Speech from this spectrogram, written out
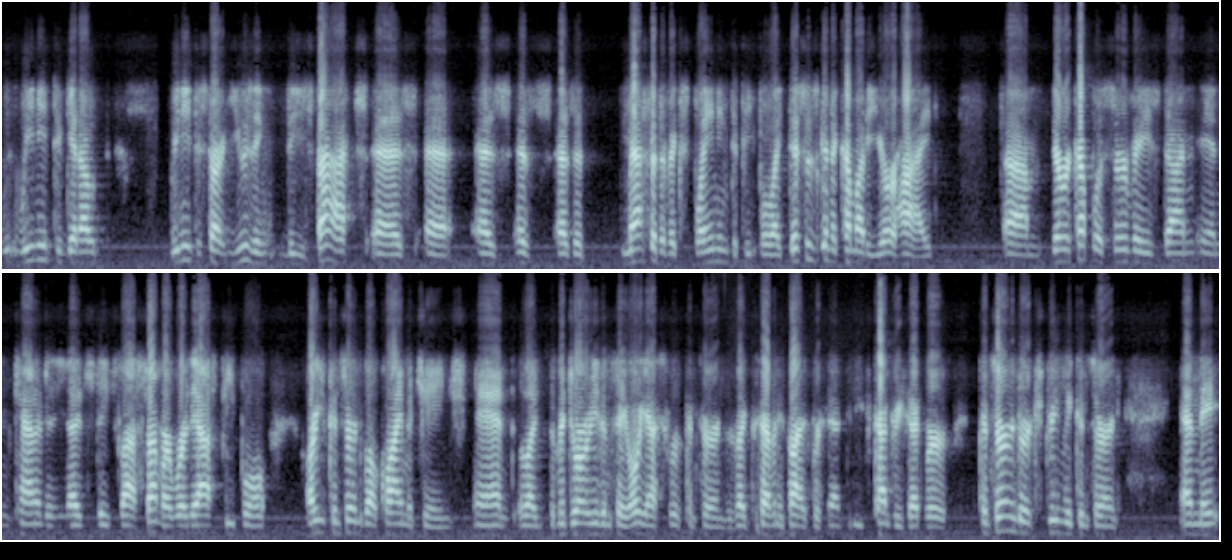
we- we need to get out. We need to start using these facts as uh, as as as a method of explaining to people like this is going to come out of your hide um, there were a couple of surveys done in Canada and the United States last summer where they asked people, "Are you concerned about climate change?" And like the majority of them say, "Oh yes, we're concerned." It's like seventy-five percent in each country said we're concerned or extremely concerned. And they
